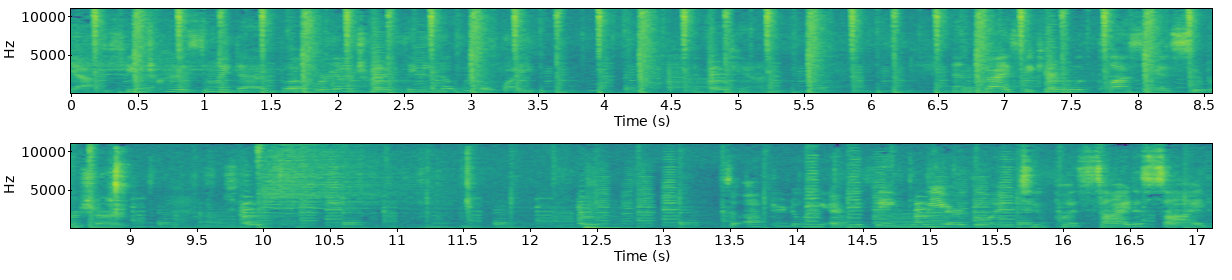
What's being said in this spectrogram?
yeah, huge credits to my dad, but we're gonna try to clean it up with a wipe guys, be careful with plastic, it's super sharp. So after doing everything, we are going to put side to side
